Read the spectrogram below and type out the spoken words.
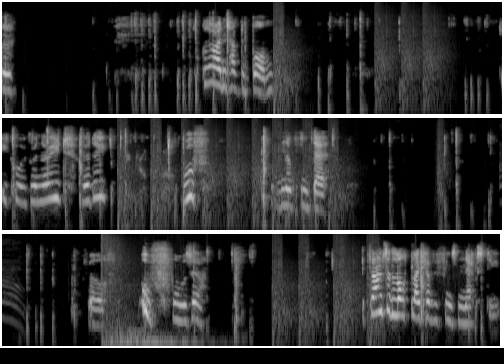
Uh. I didn't have the bomb. Decoy grenade, ready? Drop the bomb. Oof! Nothing there. Fell off. Oof! What was that? It sounds a lot like everything's next to you.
